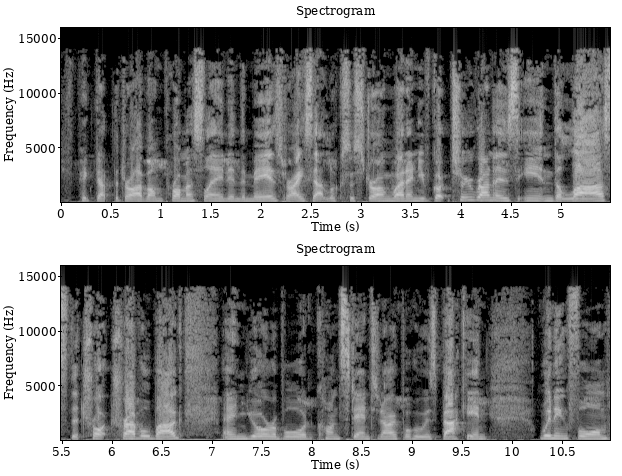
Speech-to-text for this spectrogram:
You've picked up the drive on Promised Land in the Mares race. That looks a strong one. And you've got two runners in the last, the Trot Travel Bug, and you're aboard Constantinople, who is back in winning form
